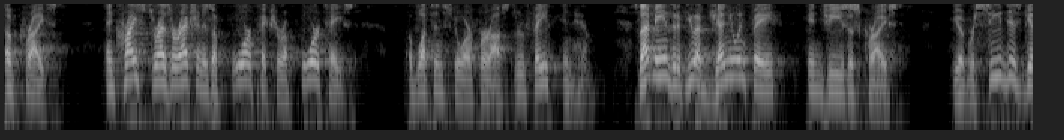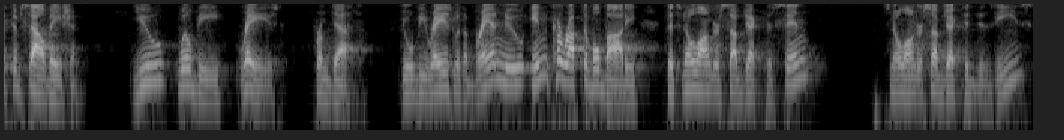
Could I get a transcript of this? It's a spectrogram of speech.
of Christ. And Christ's resurrection is a forepicture, a foretaste of what's in store for us through faith in Him. So that means that if you have genuine faith in Jesus Christ, you have received His gift of salvation, you will be raised from death. You will be raised with a brand new, incorruptible body that's no longer subject to sin, it's no longer subject to disease.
